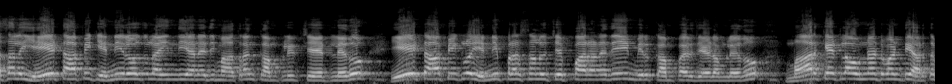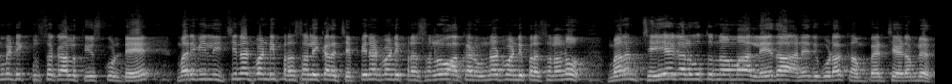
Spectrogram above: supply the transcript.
అసలు ఏ టాపిక్ ఎన్ని రోజులు అయింది అనేది మాత్రం కంప్లీట్ చేయట్లేదు. ఏ టాపిక్లో ఎన్ని ప్రశ్నలు చెప్పారనేది మీరు కంపేర్ చేయడం లేదు. మార్కెట్లో ఉన్నటువంటి అర్థమెటిక్ పుస్తకాలు తీసుకుంటే మరి వీళ్ళు ఇచ్చినటువంటి ప్రశ్నలు ఇక్కడ చెప్పినటువంటి ప్రశ్నలు అక్కడ ఉన్నటువంటి ప్రశ్నలను మనం చేయగలుగుతున్నామా లేదా అనేది కూడా కంపేర్ చేయడం లేదు.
